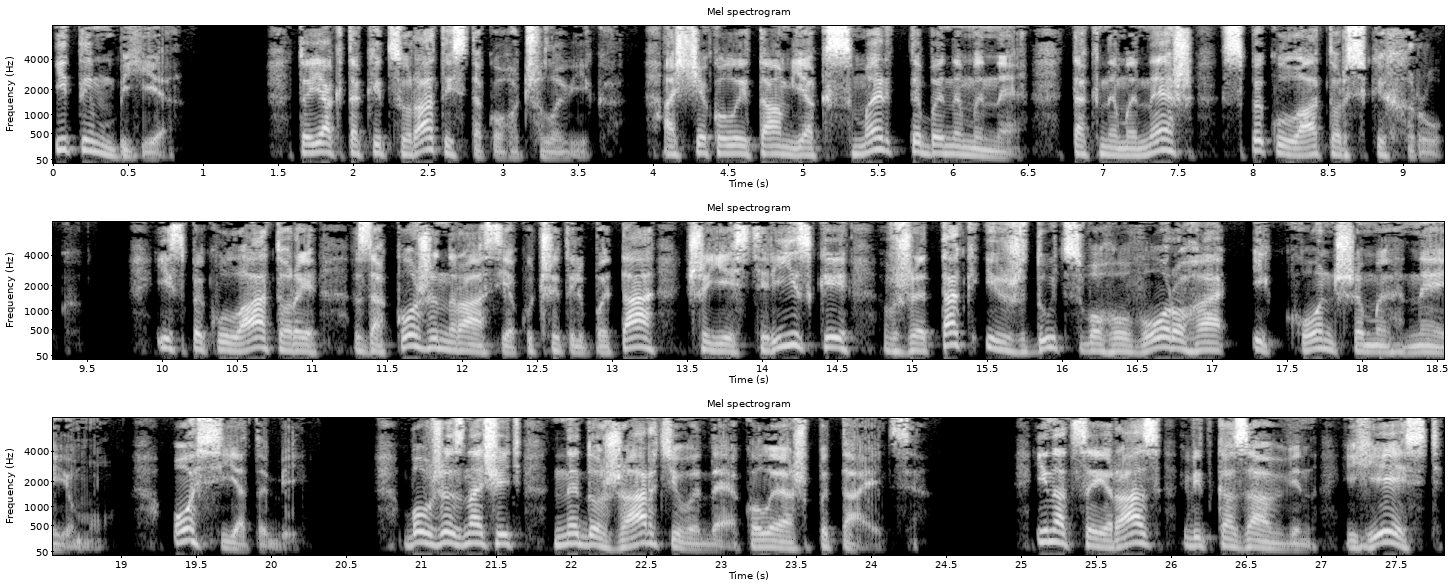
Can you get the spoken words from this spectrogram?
і тим б'є. То як таки цуратись такого чоловіка? А ще коли там як смерть тебе не мине, так не минеш спекулаторських рук. І спекулатори за кожен раз, як учитель пита, чи єсть різки, вже так і ждуть свого ворога і конче мигне йому. Ось я тобі. Бо вже, значить, не до жартів іде, коли аж питається. І на цей раз відказав він єсть,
